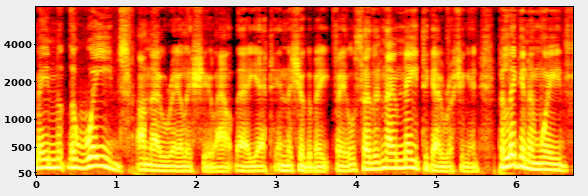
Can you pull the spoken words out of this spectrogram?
mean that the weeds are no real issue out there yet in the sugar beet fields, so there's no need to go rushing in. Polygonum weeds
